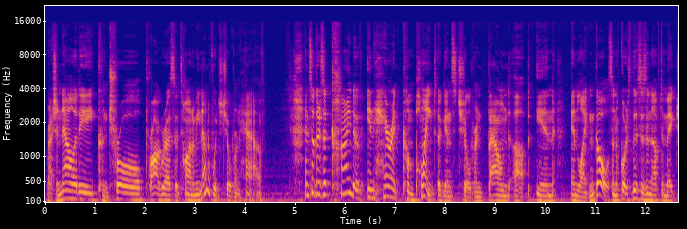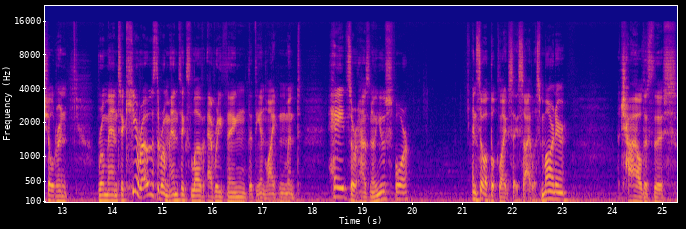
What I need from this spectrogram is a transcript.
rationality, control, progress, autonomy, none of which children have. And so there's a kind of inherent complaint against children bound up in enlightened goals. And of course, this is enough to make children romantic heroes. The romantics love everything that the Enlightenment hates or has no use for. And so a book like, say, Silas Marner, a child is this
